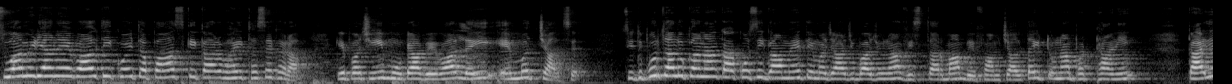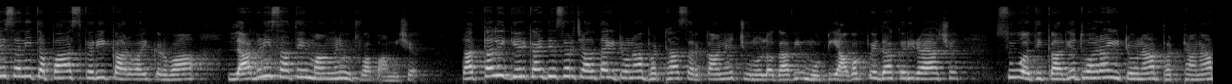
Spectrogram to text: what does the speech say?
સુવા મીડિયાના અહેવાલથી કોઈ તપાસ કે કાર્યવાહી થશે ખરા? કે પછી મોટા વ્યવહાર લઈ એમ જ ચાલશે? સિદ્ધપુર તાલુકાના કાકોસી ગામે તેમજ આજુબાજુના વિસ્તારમાં બેફામ ચાલતા ઈંટોના ભઠ્ઠાની કાયદેસરની તપાસ કરી કાર્યવાહી કરવા લાગણી સાથે માંગણી ઉઠવા પામી છે. તાત્કાલિક ગેરકાયદેસર ચાલતા ઈંટોના ભઠ્ઠા સરકારને ચૂનો લગાવી મોટી આવક પેદા કરી રહ્યા છે. શું અધિકારીઓ દ્વારા ઈંટોના ભઠ્ઠાના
